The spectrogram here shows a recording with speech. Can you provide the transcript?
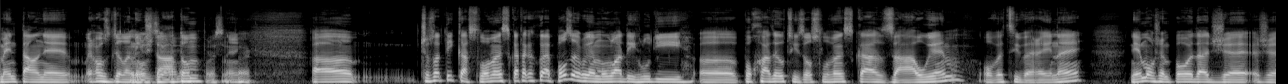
mentálne rozdeleným štátom. tak. Čo sa týka Slovenska, tak ako ja pozorujem u mladých ľudí e, pochádzajúcich zo Slovenska záujem o veci verejné, nemôžem povedať, že, že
